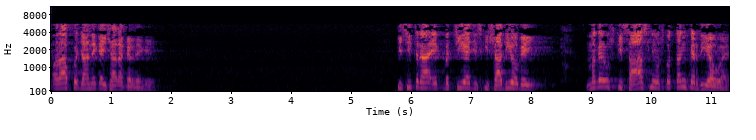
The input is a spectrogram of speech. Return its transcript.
اور آپ کو جانے کا اشارہ کر دیں گے۔ اسی طرح ایک بچی ہے جس کی شادی ہو گئی، مگر اس کی ساس نے اس کو تنگ کر دیا ہوا ہے۔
